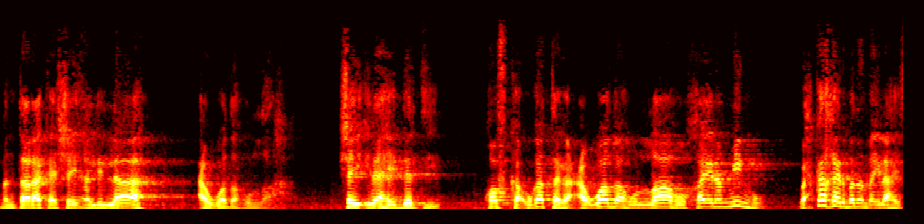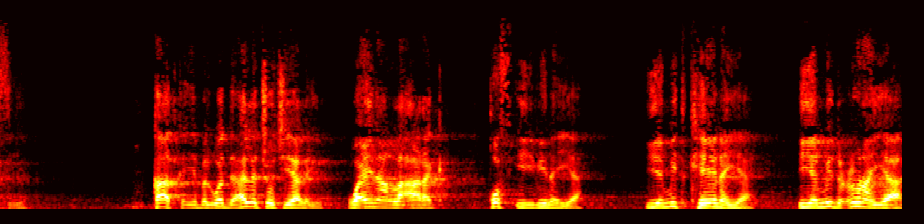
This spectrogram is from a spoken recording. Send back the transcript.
man taraka shayan lilaah cawadahu allah. Shay ilaahay dartii qofka uga taga cawadahu allaahu khayran minhu. Wax ka khayr badan baa ilaahay siiya. Qaadka iyo balwadda hala joojiyaa la yidhi. Waa inaan la arag qof iibinaya iyo mid keenaya iyo mid cunaya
